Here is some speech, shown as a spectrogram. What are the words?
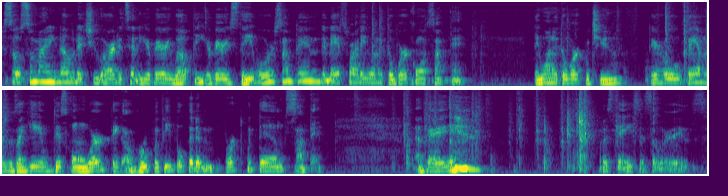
So somebody know that you are the ten. You're very wealthy. You're very stable or something. Then that's why they wanted to work on something. They wanted to work with you. Their whole family was like, yeah, this gonna work. They a group of people could have worked with them, something. Okay. What's the Ace of Swords?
